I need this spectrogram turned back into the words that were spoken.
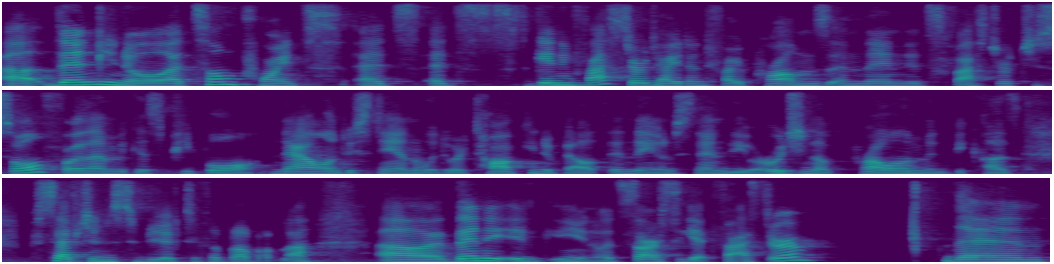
Uh, then you know at some point it's it's getting faster to identify problems, and then it's faster to solve for them because people now understand what we're talking about and they understand the origin of the problem, and because perception is subjective, blah blah blah. Uh, then it you know it starts to get faster. Then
